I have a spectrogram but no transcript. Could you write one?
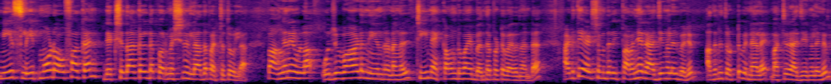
ഇനി സ്ലീപ്പ് മോഡ് ഓഫാക്കാൻ രക്ഷിതാക്കളുടെ പെർമിഷൻ ഇല്ലാതെ പറ്റത്തുമില്ല. അപ്പോൾ അങ്ങനെയുള്ള ഒരുപാട് നിയന്ത്രണങ്ങൾ ടീൻ അക്കൗണ്ടുമായി ബന്ധപ്പെട്ട് വരുന്നുണ്ട്. അടുത്ത ആഴ്ച മുതൽ ഈ പറഞ്ഞ രാജ്യങ്ങളിൽ വരും. അതിന് തൊട്ട് പിന്നാലെ മറ്റു രാജ്യങ്ങളിലും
